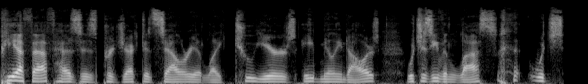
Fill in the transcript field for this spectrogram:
PFF has his projected salary at like two years, eight million dollars, which is even less, which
